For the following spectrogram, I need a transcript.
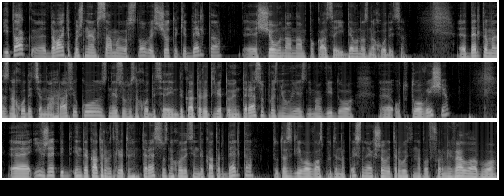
І так, е, давайте почнемо з самої основи, що таке дельта, е, що вона нам показує і де вона знаходиться. Е, Дельта в мене знаходиться на графіку. Знизу знаходиться індикатор відкритого інтересу. Про нього я знімав відео е, отут вище. Е, І вже під індикатором відкритого інтересу знаходиться індикатор дельта. Тут зліва у вас буде написано, якщо ви торгуєте на платформі Velo або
